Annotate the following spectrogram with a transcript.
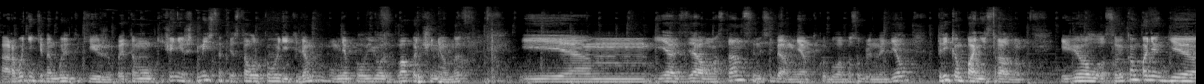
а работники там были такие же. Поэтому в течение 6 месяцев я стал руководителем. У меня появилось два подчиненных. И эм, я взял на станции на себя, у меня такой был обособленный отдел, три компании сразу. И вел свою компанию, где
